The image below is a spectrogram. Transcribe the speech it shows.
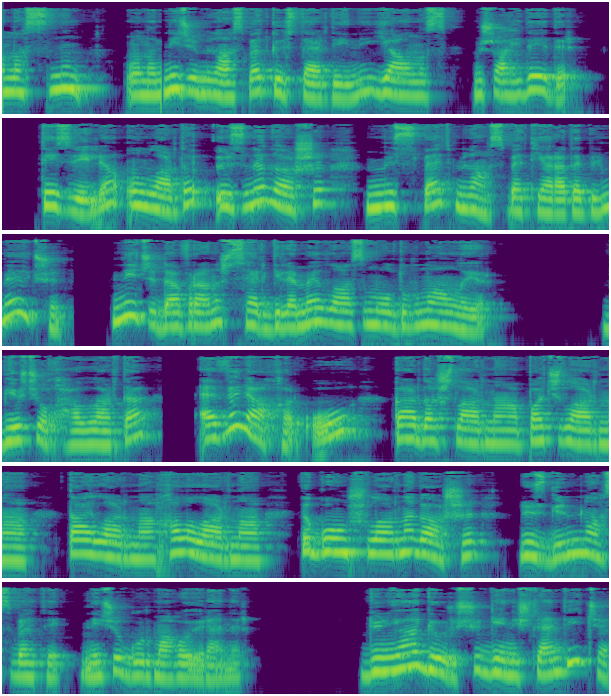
anasının ona necə münasibət göstərdiyini yalnız müşahidə edir. Tezliklə onlarda özünə qarşı müsbət münasibət yarada bilmək üçün necə davranış sərgiləmək lazım olduğunu anlayır. Bir çox hallarda əvvəl-axır o qardaşlarına, bacılarına, dayılarına, xalalarına və qonşularına qarşı düzgün münasibəti necə qurmağı öyrənir. Dünya görüşü genişləndikcə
